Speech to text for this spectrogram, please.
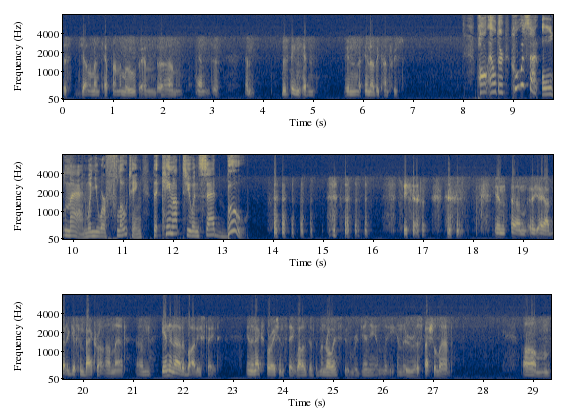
this gentleman kept on the move and um, and uh, and was being hidden in in other countries. Paul Elder, who was that old man when you were floating that came up to you and said, "Boo"? yeah. in um, yeah, I better give some background on that. Um, in and out of body state, in an exploration state, while I was at the Monroe Institute in Virginia in the in their uh, special lab, um,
